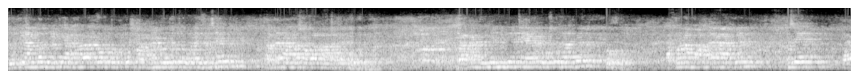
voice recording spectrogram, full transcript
যদি আমরা দেখি আপনারা কেউ চোখকে সামনের রোতে চলে এসেছেন তাহলে আমরা সবাই মাথাতে করব যারা নিজের নিজের চেয়ারে বসে থাকবেন তো আপনারা মাথায় রাখবেন যে তাই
